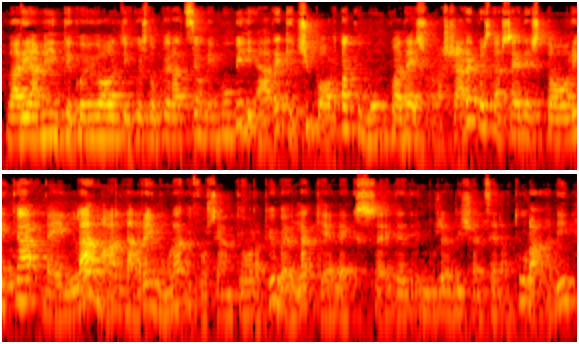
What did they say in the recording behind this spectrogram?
variamente coinvolti in questa operazione immobiliare che ci porta comunque adesso a lasciare questa sede storica bella, ma andare in una che forse è anche ora più bella, che è l'ex sede del Museo di Scienze Naturali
